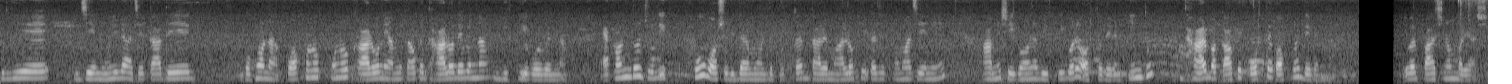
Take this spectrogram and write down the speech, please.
গৃহে যে মহিলা আছে, তাদের গহনা কখনো কোনো কারণে আপনি কাউকে ধারও দেবেন না, বিক্রিও করবেন না। এখন তো যদি খুব অসুবিধার মধ্যে পড়তেন, তাহলে মা লক্ষ্মীর কাছে ক্ষমা চেয়ে নিয়ে আপনি সেই গহনা বিক্রি করে অর্থ দেবেন। কিন্তু ধার বা কাউকে করতে কখনো দেবেন না। এবার পাঁচ নম্বরে আসি।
